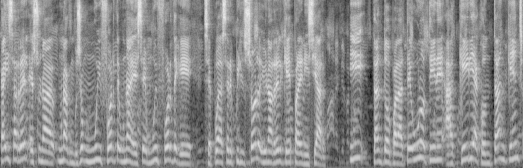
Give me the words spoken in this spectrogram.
Kaisa Rel es una, una composición muy fuerte, una DC muy fuerte que se puede hacer pill solo y una Rel que es para iniciar. Y tanto para T1 tiene a Keria con Tankench.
